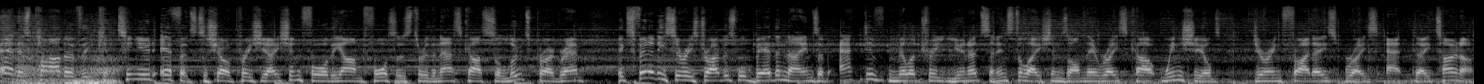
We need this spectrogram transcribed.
And as part of the continued efforts to show appreciation for the armed forces through the NASCAR Salutes program, Xfinity Series drivers will bear the names of active military units and installations on their race car windshields during Friday's race at Daytona.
